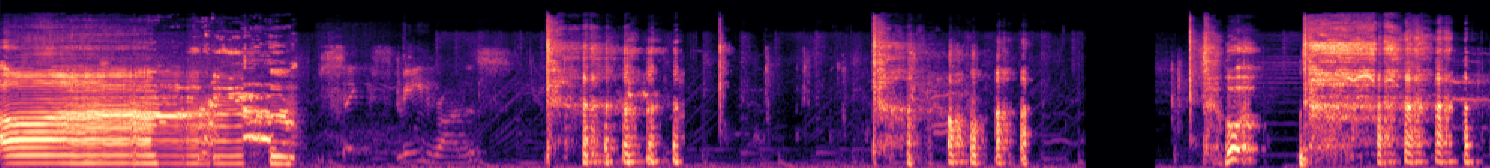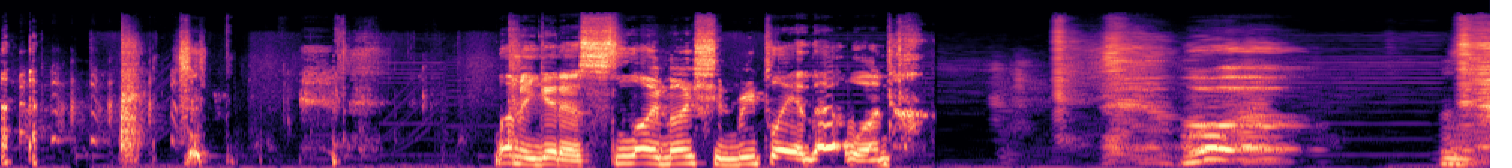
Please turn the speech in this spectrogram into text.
Ah. Let me get a slow motion replay of that one.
